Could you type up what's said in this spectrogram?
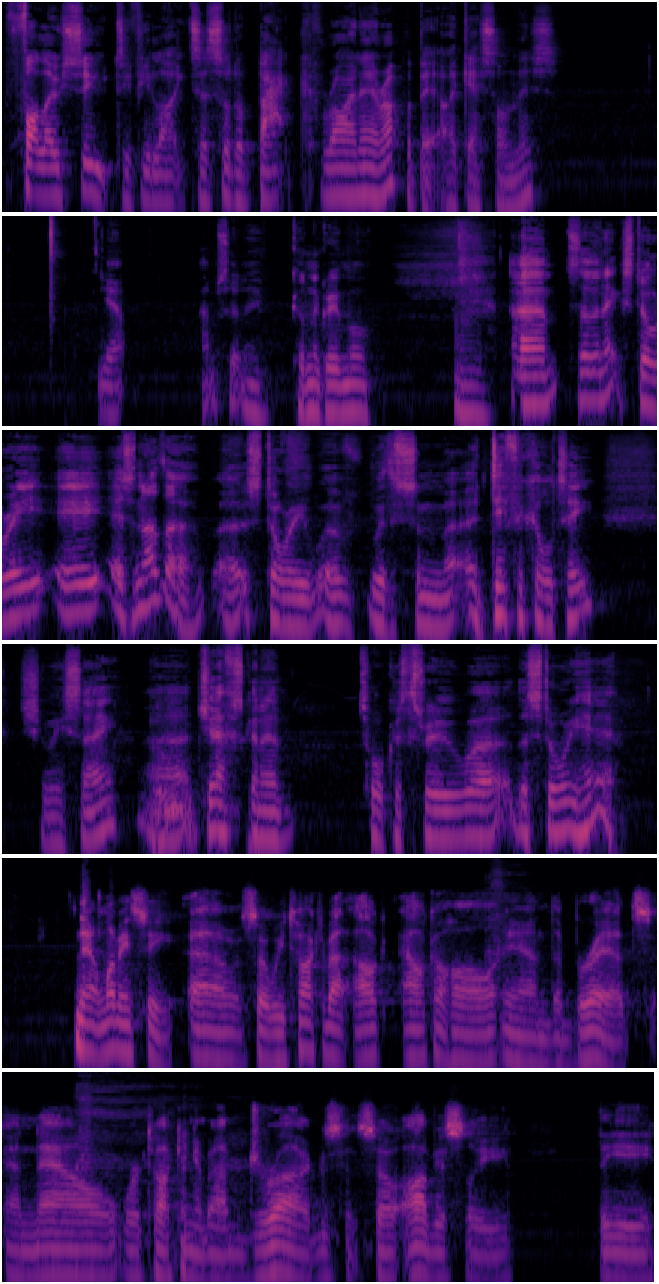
follow suit, if you like, to sort of back Ryanair up a bit, I guess, on this. Yeah, absolutely. Couldn't agree more. Um, so the next story is another uh, story with, with some uh, difficulty, shall we say? Uh, Jeff's going to talk us through uh, the story here. Now, let me see. Uh, so we talked about al- alcohol and the Brits, and now we're talking about drugs. So obviously, the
